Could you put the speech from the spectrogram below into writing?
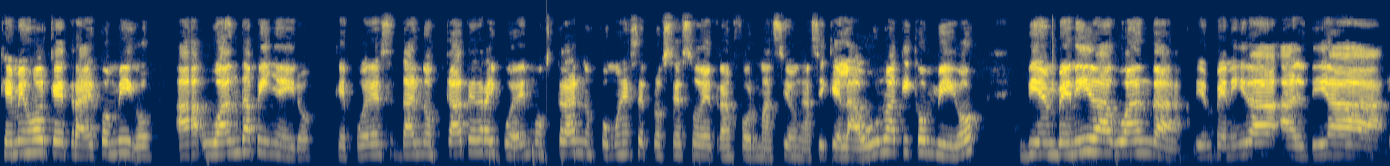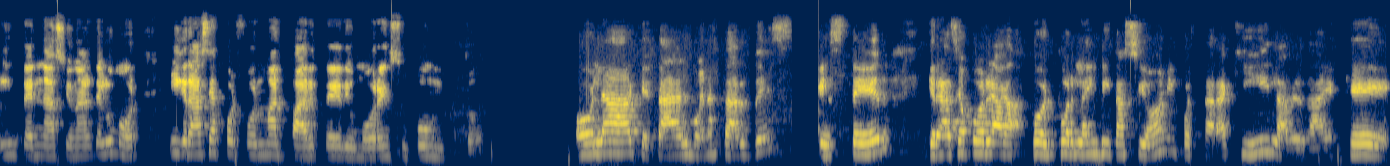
qué mejor que traer conmigo a Wanda Piñeiro, que puedes darnos cátedra y puedes mostrarnos cómo es ese proceso de transformación. Así que la uno aquí conmigo. Bienvenida, Wanda. Bienvenida al Día Internacional del Humor y gracias por formar parte de Humor en su punto. Hola, ¿qué tal? Buenas tardes. Esther, gracias por, por, la invitación y por estar aquí. La verdad es que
